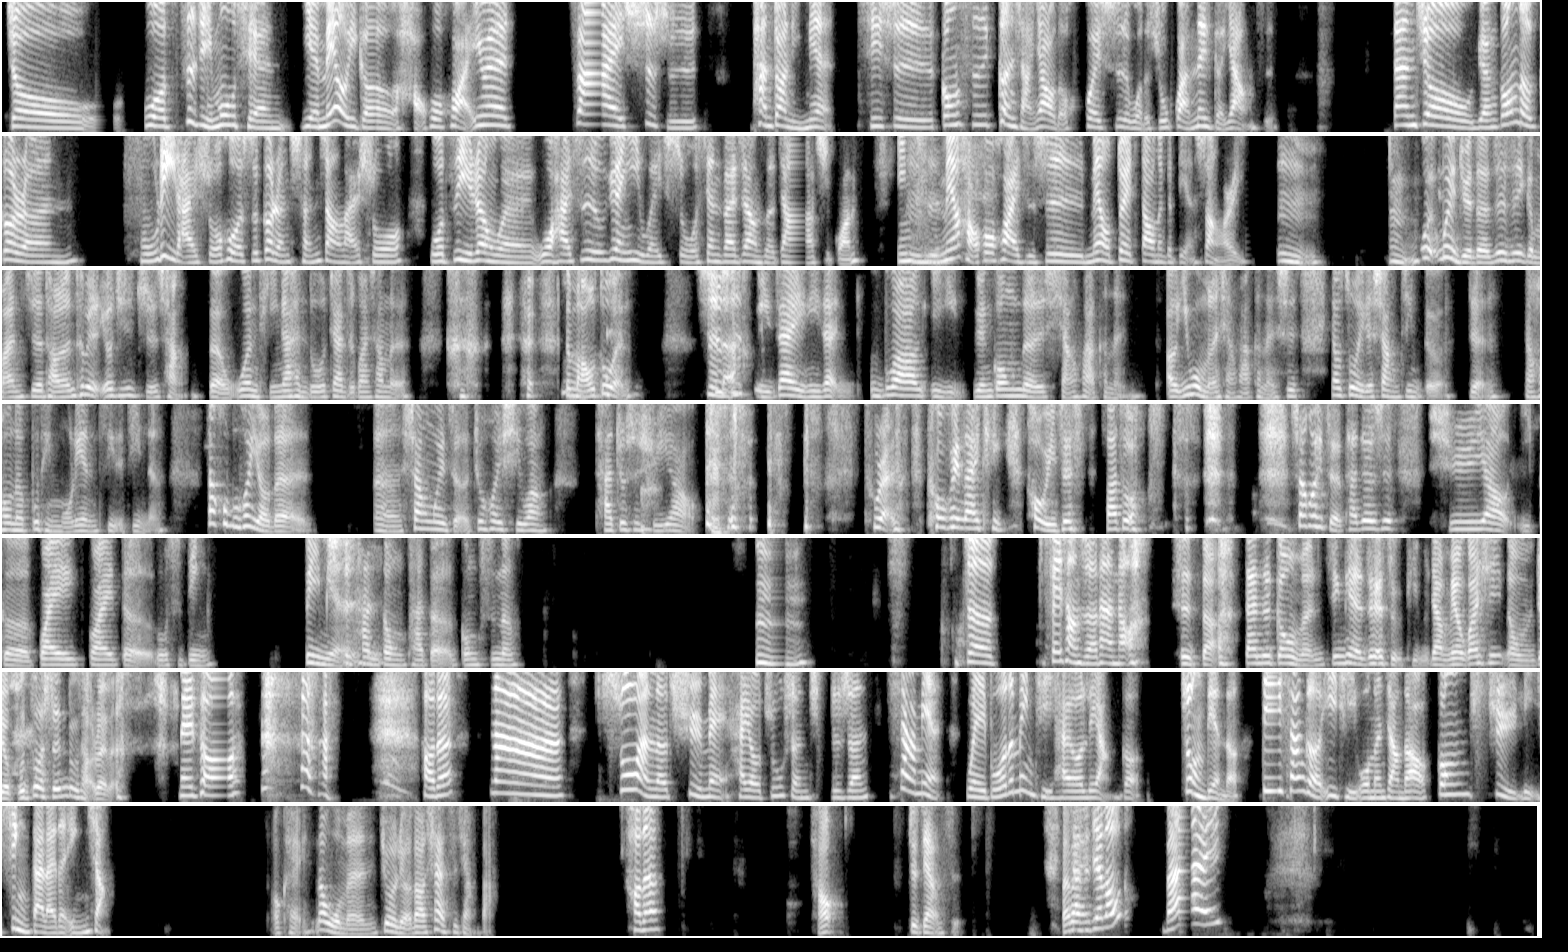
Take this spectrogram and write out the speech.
就我自己目前也没有一个好或坏，因为在事实判断里面，其实公司更想要的会是我的主管那个样子，但就员工的个人福利来说，或者是个人成长来说，我自己认为我还是愿意维持我现在这样子的价值观。因此，嗯没有好或坏，只是没有对到那个点上而已。嗯，嗯，我我也觉得这是一个蛮值得讨论，特别尤其是职场的问题，应该很多价值观上的的矛盾。是的，就是你在你在我不知道以员工的想法，可能呃以我们的想法，可能是要做一个上进的人，然后呢不停磨练自己的技能。那会不会有的呃上位者就会希望他就是需要突然 COVID nineteen 后遗症发作，上位者他就是需要一个乖乖的螺丝钉，避免是撼动他的公司呢？嗯，这非常值得探讨。是的，但这跟我们今天的这个主题比较没有关系，那我们就不做深度讨论了。没错。好的，那说完了祛魅，还有诸神之争，下面韦伯的命题还有两个重点的。第三个议题，我们讲到工具理性带来的影响。OK，那我们就留到下次讲吧。好的，好，就这样子，拜拜下次。见喽，拜。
